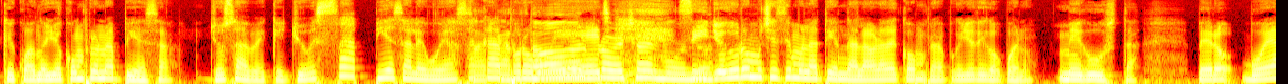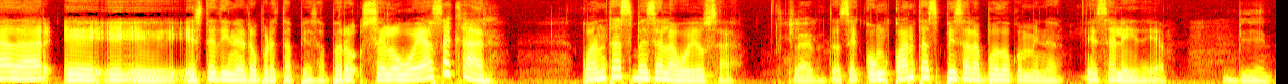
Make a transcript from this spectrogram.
que cuando yo compro una pieza, yo sabe que yo esa pieza le voy a sacar, Sacar todo el provecho del mundo. Sí, yo duro muchísimo en la tienda a la hora de comprar, porque yo digo, bueno, me gusta, pero voy a dar eh, eh, eh, este dinero por esta pieza, pero se lo voy a sacar. ¿Cuántas veces la voy a usar? Claro. Entonces, ¿con cuántas piezas la puedo combinar? Esa es la idea. Bien.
